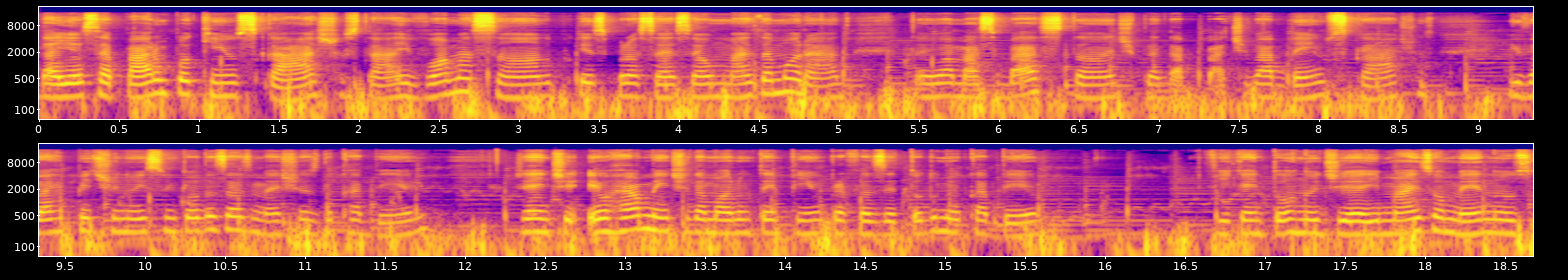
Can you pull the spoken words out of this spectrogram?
Daí eu separo um pouquinho os cachos, tá? E vou amassando, porque esse processo é o mais demorado. Então eu amasso bastante para ativar bem os cachos e vai repetindo isso em todas as mechas do cabelo. Gente, eu realmente demoro um tempinho para fazer todo o meu cabelo. Fica em torno de aí mais ou menos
